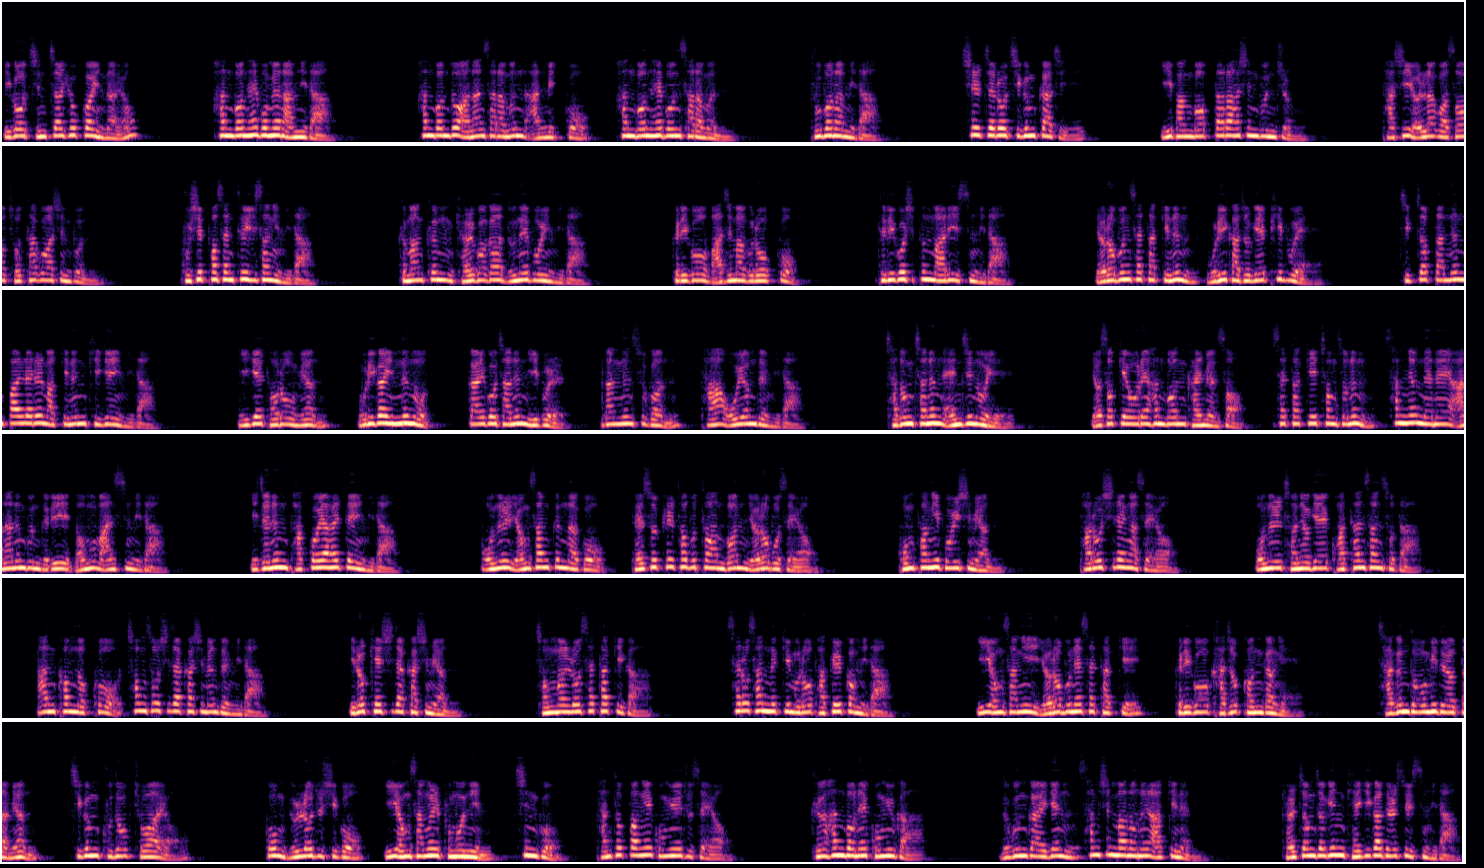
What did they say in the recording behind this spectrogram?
이거 진짜 효과 있나요? 한번 해보면 압니다. 한 번도 안 한 사람은 안 믿고 한 번 해본 사람은 두 번 합니다. 실제로 지금까지 이 방법 따라 하신 분 중 다시 연락 와서 좋다고 하신 분 90% 이상입니다. 그만큼 결과가 눈에 보입니다. 그리고 마지막으로 꼭 드리고 싶은 말이 있습니다. 여러분 세탁기는 우리 가족의 피부에 직접 닿는 빨래를 맡기는 기계입니다. 이게 더러우면 우리가 입는 옷, 깔고 자는 이불, 닦는 수건 다 오염됩니다. 자동차는 엔진 오일 6개월에 한 번 갈면서 세탁기 청소는 3년 내내 안 하는 분들이 너무 많습니다. 이제는 바꿔야 할 때입니다. 오늘 영상 끝나고 배수 필터부터 한번 열어보세요. 곰팡이 보이시면 바로 실행하세요. 오늘 저녁에 과탄산소다. 한 컵 넣고 청소 시작하시면 됩니다. 이렇게 시작하시면 정말로 세탁기가 새로 산 느낌으로 바뀔 겁니다. 이 영상이 여러분의 세탁기 그리고 가족 건강에 작은 도움이 되었다면 지금 구독, 좋아요 꼭 눌러주시고 이 영상을 부모님, 친구, 단톡방에 공유해주세요. 그 한 번의 공유가 누군가에겐 30만원을 아끼는 결정적인 계기가 될 수 있습니다.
